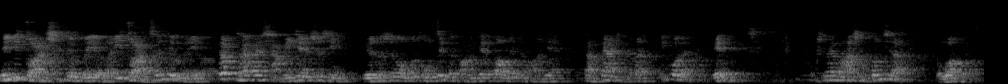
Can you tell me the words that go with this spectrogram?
你一转世就没有了，一转身就没有了。刚才还想一件事情，有的时候我们从这个房间到那个房间，想干什么的，一过来，哎，我是来拿什么东西的，我忘了，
